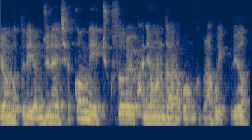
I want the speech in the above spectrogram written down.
이런 것들이 연준의 채권 매입 축소를 반영한다라고 언급을 하고 있고요.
